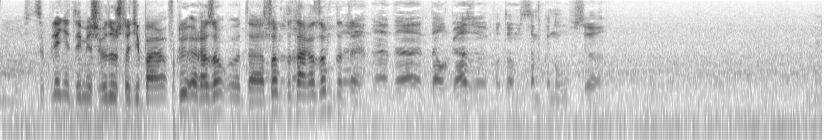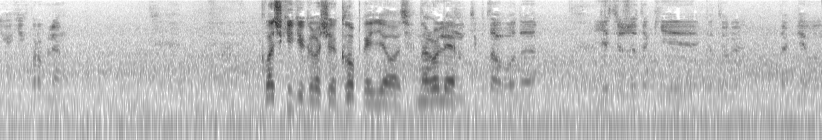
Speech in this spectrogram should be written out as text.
ну, сцепление ты имеешь в виду, что типа вклю- разом, это, сомкнуто, Ну, разомкнуто. Да, да, да, дал газу, потом сомкнул, все. Никаких проблем. Клочки, короче, кнопкой делать на руле. Ну, типа того, да. Есть уже такие, которые так делают.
